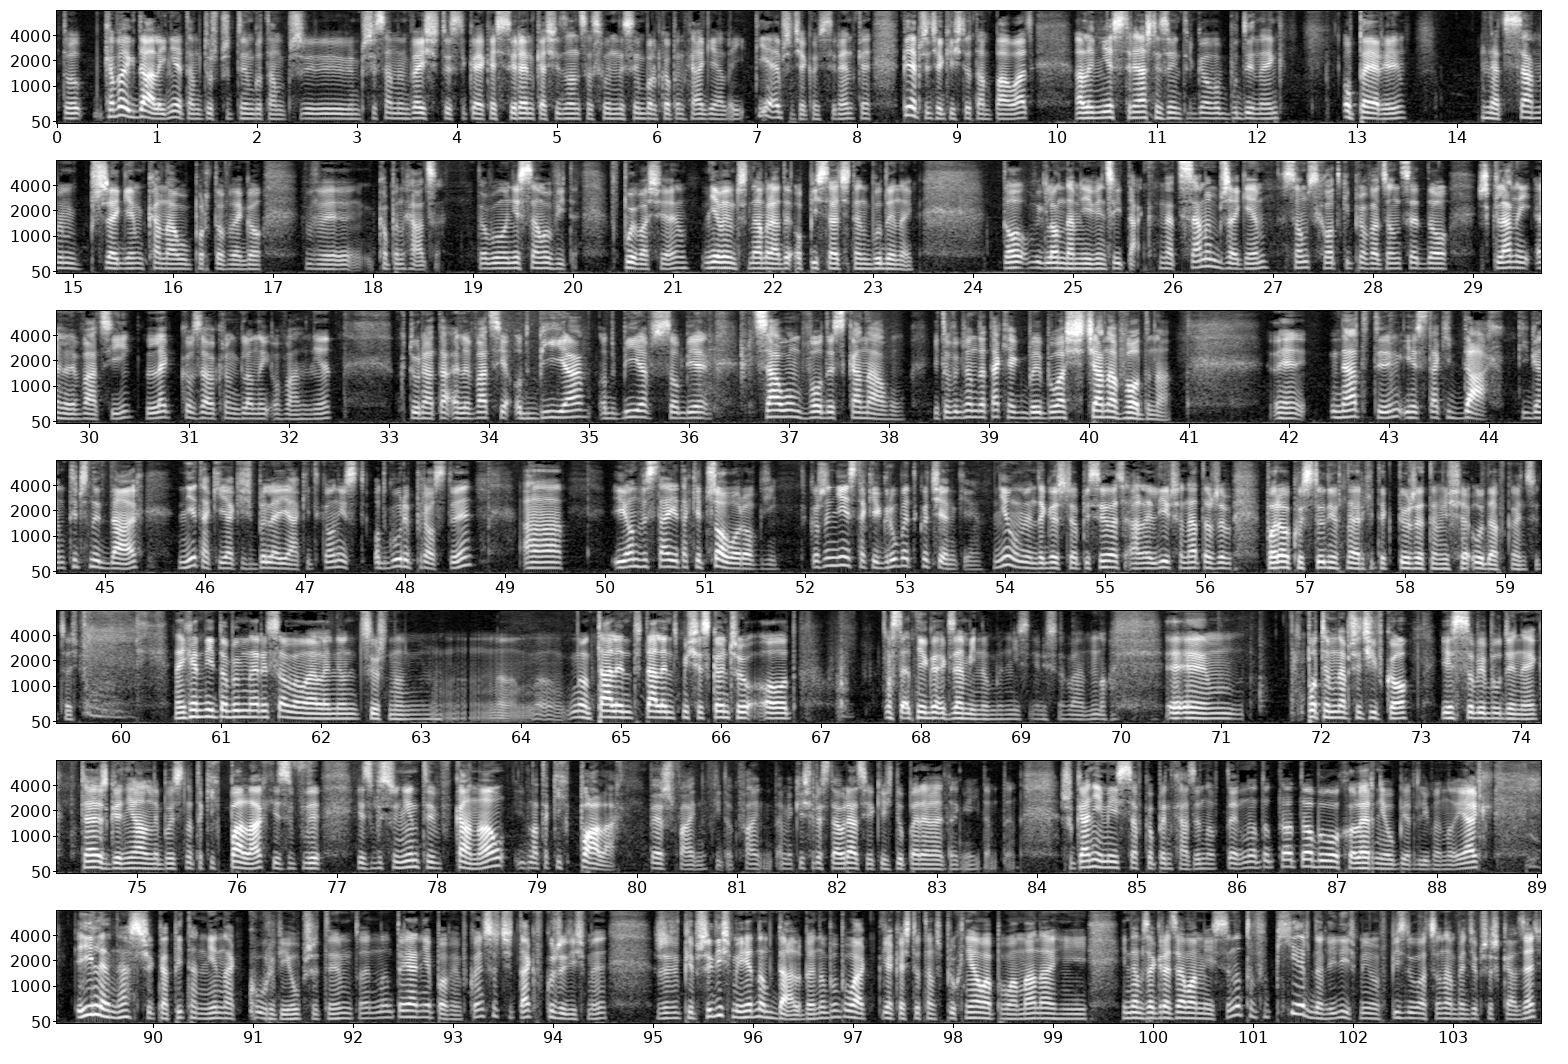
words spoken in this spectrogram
to kawałek dalej, nie tam tuż przy tym, bo tam przy, przy samym wejściu to jest tylko jakaś syrenka siedząca, słynny symbol Kopenhagi, ale pieprzyć jakąś syrenkę, pieprzyć jakiś to tam pałac, ale mnie strasznie zaintrygował budynek opery nad samym brzegiem kanału portowego w Kopenhadze. To było niesamowite. Wpływa się, nie wiem czy dam radę opisać ten budynek. To wygląda mniej więcej tak. Nad samym brzegiem są schodki prowadzące do szklanej elewacji, lekko zaokrąglonej owalnie, która ta elewacja odbija, odbija w sobie całą wodę z kanału. I to wygląda tak, jakby była ściana wodna. E, Nad tym jest taki dach, gigantyczny dach, nie taki jakiś byle jaki, tylko on jest od góry prosty, a i on wystaje takie czoło robi. Tylko, że nie jest takie grube, tylko cienkie. Nie umiem tego jeszcze opisywać, ale liczę na to, że po roku studiów na architekturze to mi się uda w końcu coś. Najchętniej to bym narysował, ale no cóż, no, no, no, no talent, talent mi się skończył od ostatniego egzaminu, bo nic nie rysowałem, no. Em, Potem naprzeciwko jest sobie budynek, też genialny, bo jest na takich palach, jest, w, jest wysunięty w kanał i na takich palach. Też fajny widok, fajny. Tam jakieś restauracje, jakieś duperele takie i tam ten. Szukanie miejsca w Kopenhadze, no, ten, no to, to, to było cholernie ubierdliwe. No jak, ile nas się kapitan nie nakurwił przy tym, to, no to ja nie powiem. W końcu się tak wkurzyliśmy, że wypieprzyliśmy jedną dalbę, no bo była jakaś to tam spruchniała, połamana i, i nam zagradzała miejsce. No to wypierdoliliśmy ją w pizdu, a co nam będzie przeszkadzać?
